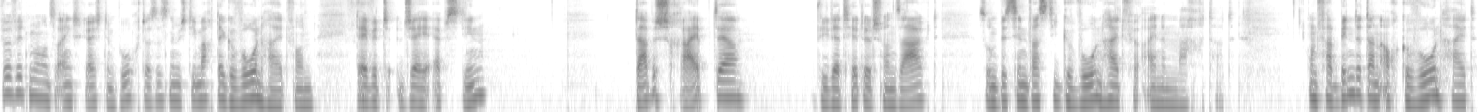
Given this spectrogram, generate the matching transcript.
wir widmen uns eigentlich gleich dem Buch. Das ist nämlich Die Macht der Gewohnheit von David J. Epstein. Da beschreibt er, wie der Titel schon sagt, so ein bisschen, was die Gewohnheit für eine Macht hat. Und verbindet dann auch Gewohnheit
